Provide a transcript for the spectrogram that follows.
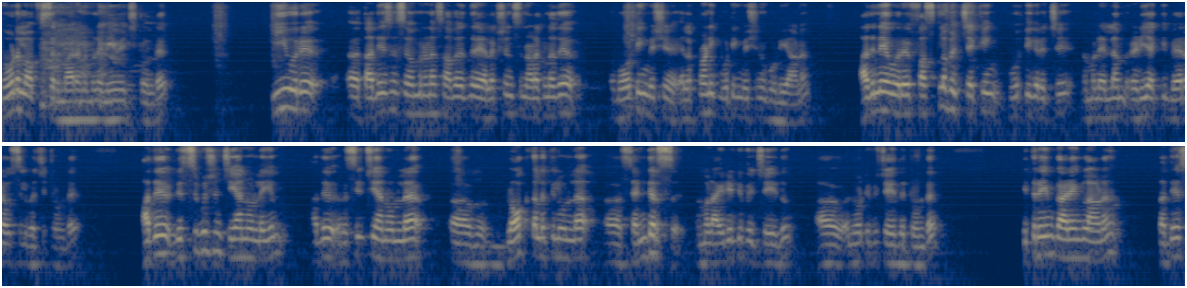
നോഡൽ ഓഫീസർമാരെ നമ്മൾ നിയമിച്ചിട്ടുണ്ട്. ഈ ഒരു തദ്ദേശ സ്വയംഭരണ സ്ഥാപനത്തിലെ ഇലക്ഷൻസ് നടക്കുന്നത് voting machine electronic voting machine കൂടിയാണ്. അതിനെ ഒരു ഫസ്റ്റ് ലെവൽ ചെക്കിംഗ് പൂർത്തീകരിച്ച് നമ്മളെല്ലാം റെഡിയാക്കി വെയർ ഹൗസിൽ വെച്ചിട്ടുണ്ട്. അത് ഡിസ്ട്രിബ്യൂഷൻ ചെയ്യാനുള്ളയും അത് റിസീവ് ചെയ്യാനുള്ള ബ്ലോക്ക് തലത്തിലുള്ള സെന്റേഴ്സ് നമ്മൾ ഐഡന്റിഫൈ ചെയ്തു നോട്ടിഫൈ ചെയ്തിട്ടുണ്ട്. ഇത്രയും കാര്യങ്ങളാണ് തദ്ദേശ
